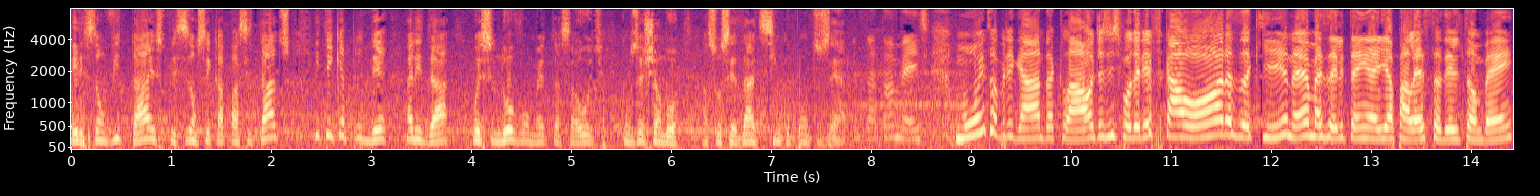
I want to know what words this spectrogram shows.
Eles são vitais, precisam ser capacitados e têm que aprender a lidar com esse novo momento da saúde, como você chamou, a sociedade 5.0. Exatamente. Muito obrigada, Cláudia. A gente poderia ficar horas aqui, né? Mas ele tem aí a palestra dele também.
